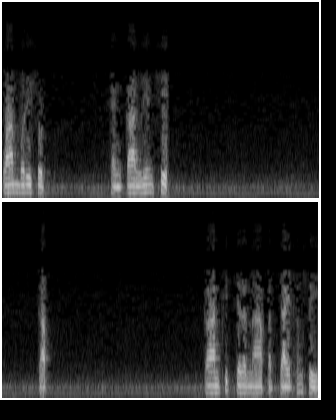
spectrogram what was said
ความบริสุทธิ์ แห่งการเลี้ยงชีพ กับ การพิจารณาปัจจัยทั้งสี่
